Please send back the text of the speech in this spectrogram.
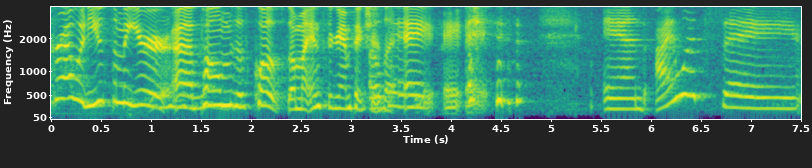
girl, I would use some of your uh, poems as quotes on my Instagram pictures. Like, Okay. hey, hey, hey. And I would say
